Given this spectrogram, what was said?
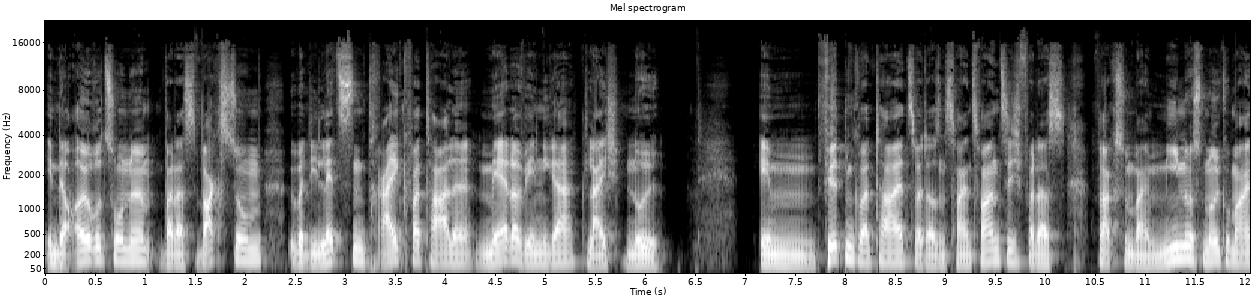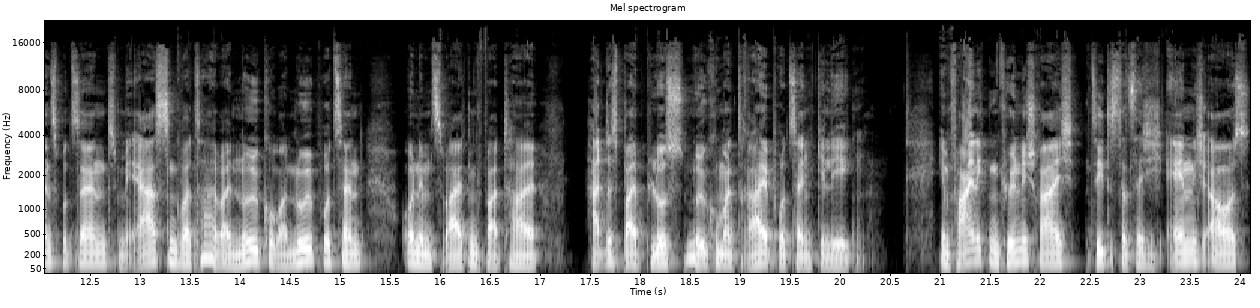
In der Eurozone war das Wachstum über die letzten drei Quartale mehr oder weniger gleich Null. Im vierten Quartal 2022 war das Wachstum bei minus 0,1 Prozent, im ersten Quartal bei 0,0 Prozent und im zweiten Quartal hat es bei plus 0,3 Prozent gelegen. Im Vereinigten Königreich sieht es tatsächlich ähnlich aus.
